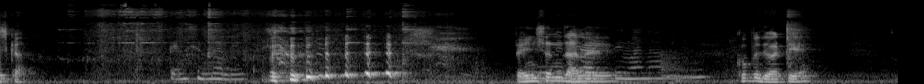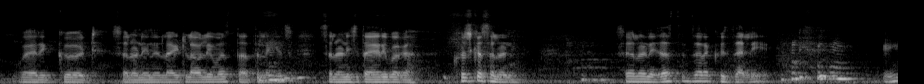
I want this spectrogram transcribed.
खुश का टेन्शन झाले टेन्शन झालंय. खूप भीती वाटते. व्हेरी गुड सलोनीने लाइट लावली मस्त. आता लगेच सलोनीची तयारी बघा. खुश का सलोनी? सलोनी जास्तीत जरा खुश झाली.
